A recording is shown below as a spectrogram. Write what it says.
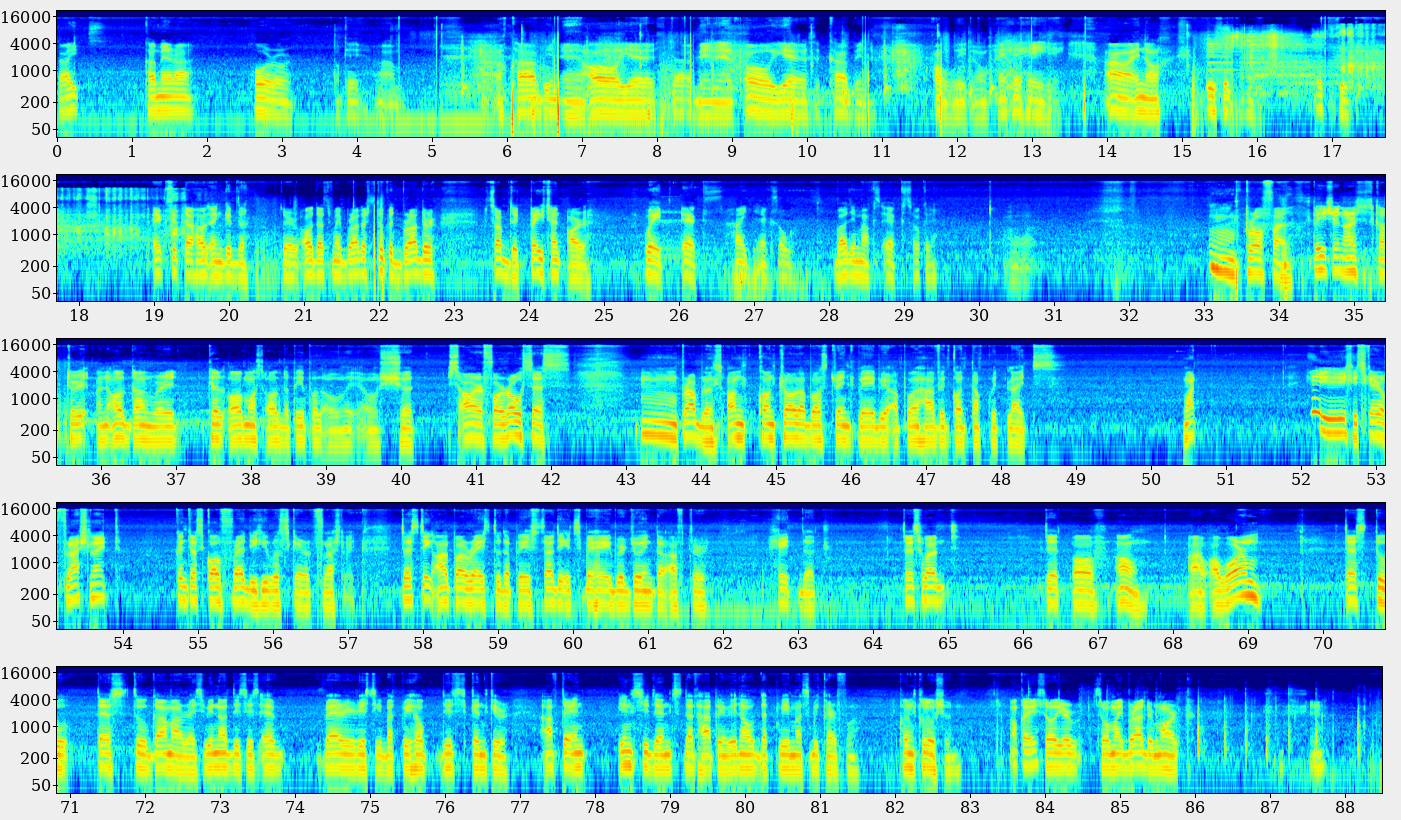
Lights. Camera. Horror. Okay. Um. A cabinet. Oh yes, cabinet. Oh yes, a cabinet. Oh wait, no. Hey, hey, hey. Ah, I know. This is. Exit. Exit the house and give the. Term. Oh, that's my brother. Stupid brother. Subject patient R. Wait, X. Height X. Oh, body max X. Okay. Uh, mm, profile. Patient R is captured and all down where it killed almost all the people. Oh, oh shit. It's R for roses. Mm, problems. Uncontrollable strange behavior upon having contact with lights. What? Hey, he's scared of flashlight? You can just call Freddy, he will scare of flashlight. Testing alpha rays to the page. Study its behavior during the after. Hate that. Test one. That of oh, a, a worm. Test two test to gamma rays. We know this is a very risky, but we hope this can cure. After in incidents that happen, we know that we must be careful. Conclusion. Okay, so you're so my brother Mark.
